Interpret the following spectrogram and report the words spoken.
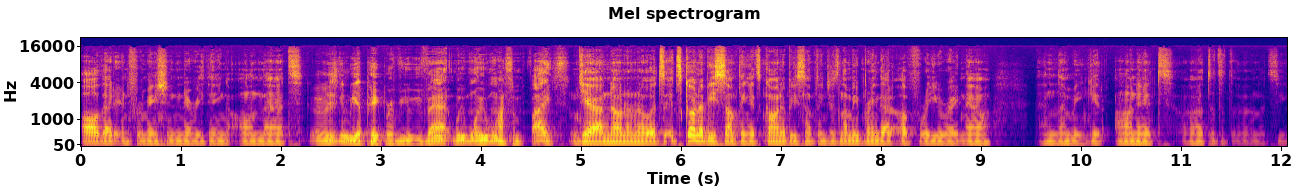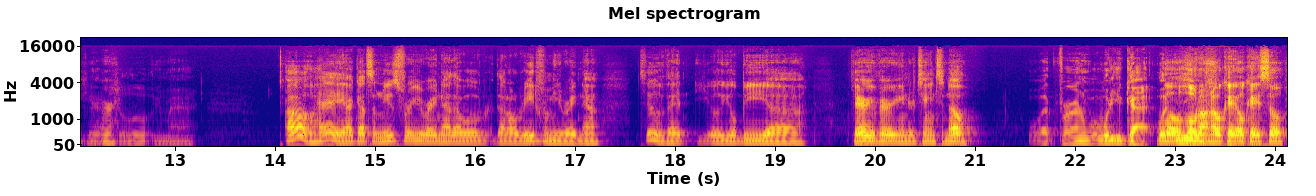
all that information and everything on that. If it's gonna be a pay per view event. We want we want some fights. Yeah, no, no, no. It's it's going to be something. It's going to be something. Just let me bring that up for you right now, and let me get on it. Uh, let's see here. Absolutely, man. Oh, hey, I got some news for you right now that will that I'll read from you right now too. That you'll you'll be uh, very very entertained to know. What Fern? What, what do you got? What well, hold on. Okay, okay. So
